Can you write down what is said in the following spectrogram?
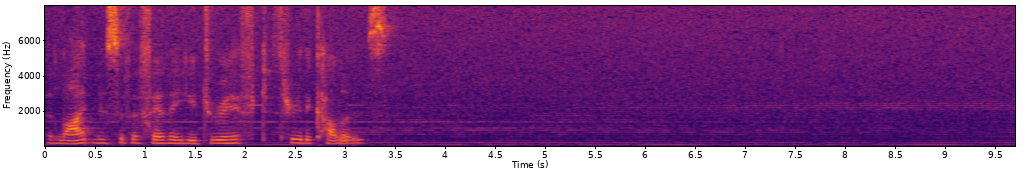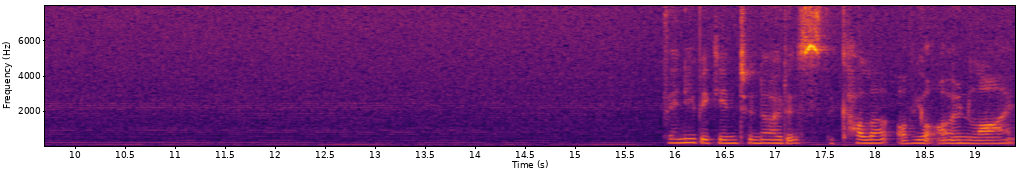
The lightness of a feather, you drift through the colors. Then you begin to notice the color of your own light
